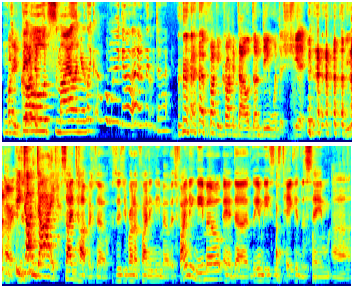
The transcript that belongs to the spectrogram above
With the Fucking big crocod- old smile and you're like oh my god I'm gonna die fucking Crocodile Dundee went to shit. All right, He just- done died. Side topic though, since you brought up Finding Nemo, is Finding Nemo and uh, Liam Neeson's taken the same uh,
